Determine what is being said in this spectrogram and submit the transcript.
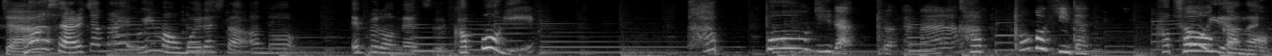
じゃあなんせあれじゃない？今思い出したあのエプロンのやつ。割烹着？割烹着だったかな割烹着だ。割そうか烹着じゃな。割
